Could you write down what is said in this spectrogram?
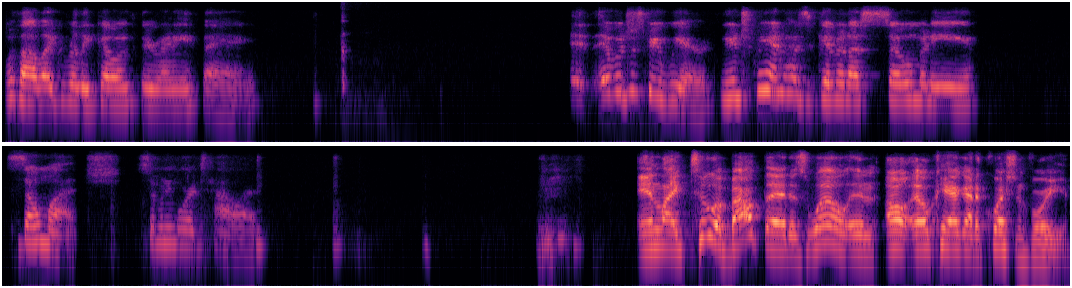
without like really going through anything. It, it would just be weird. New Japan has given us so many, so much, so many more talent. And like too about that as well. And oh, okay, I got a question for you.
